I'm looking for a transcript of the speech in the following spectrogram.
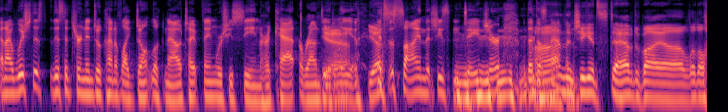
And I wish this this had turned into a kind of like "Don't Look Now" type thing, where she's seeing her cat around Yeah. Italy, and Yes. it's a sign that she's in danger. But that doesn't Uh-huh, happen. and then she gets stabbed by a little,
